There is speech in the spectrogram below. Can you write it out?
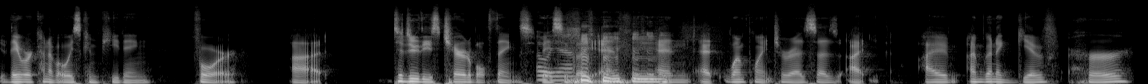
they were kind of always competing for uh, to do these charitable things, Oh, yeah. basically. and and at one point, Therese says, "I, I, I'm going to give her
